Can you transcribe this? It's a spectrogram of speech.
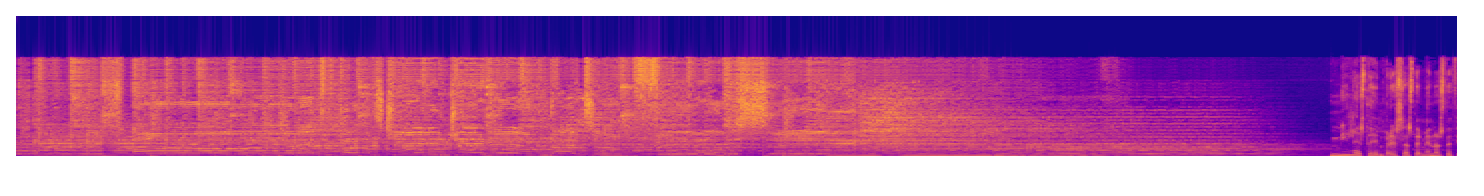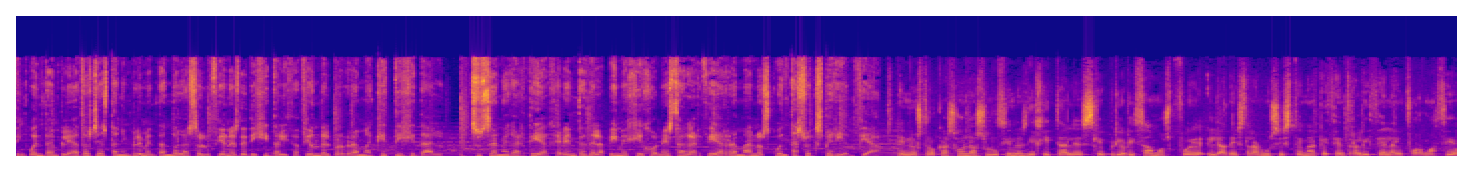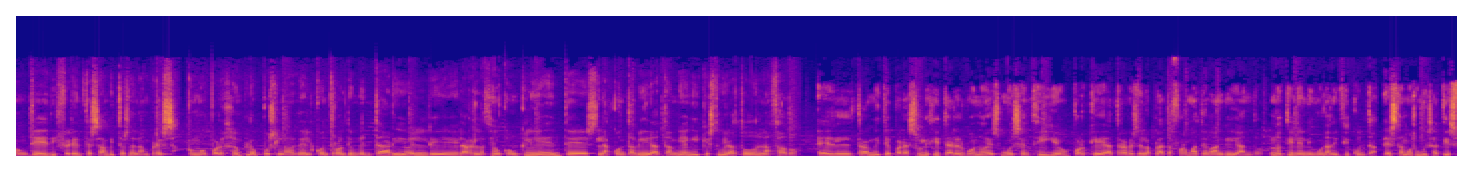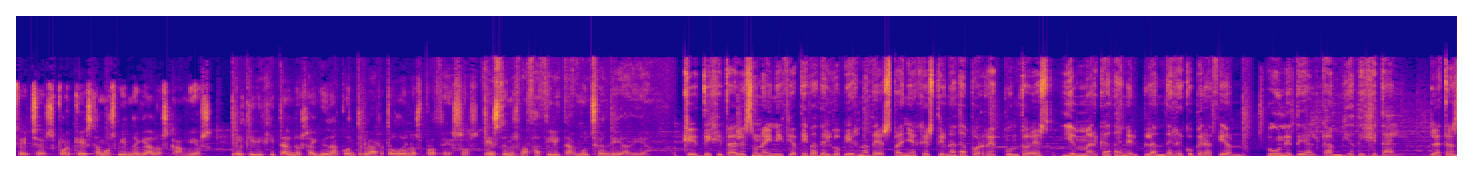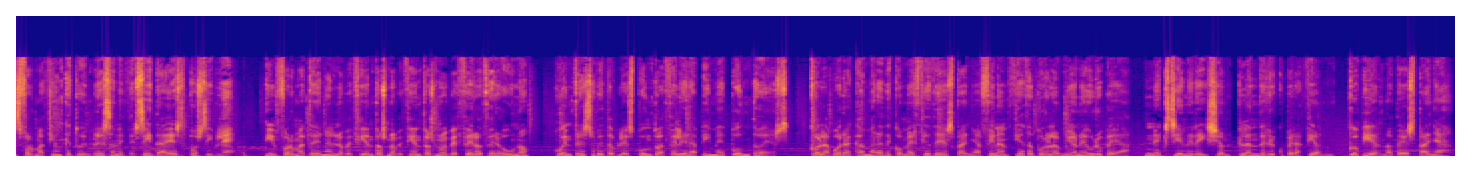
Miles de empresas de menos de 50 empleados ya están implementando las soluciones de digitalización del programa Kit Digital. Susana García, gerente de la pyme gijonesa García Rama, nos cuenta su experiencia. En nuestro caso, las soluciones digitales que priorizamos fue la de instalar un sistema que centralice la información de diferentes ámbitos de la empresa, como por ejemplo pues la del control de inventario, el de la relación con clientes, la contabilidad también y que estuviera todo enlazado. El trámite para solicitar el bono es muy sencillo porque a través de la plataforma te van guiando, no tiene ninguna dificultad. Estamos muy satisfechos porque estamos viendo ya los cambios. El Kit Digital nos ayuda a controlar todos los procesos. Esto nos va a facilitar mucho el día a día. Kit Digital es una iniciativa del Gobierno de España gestionada por Red.es y enmarcada en el Plan de Recuperación. Únete al cambio digital. La transformación que tu empresa necesita es posible. Infórmate en el 900-909-001 o en www.acelerapyme.es. Colabora Cámara de Comercio de España, financiado por la Unión Europea. Next Generation, Plan de Recuperación, Gobierno de España.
